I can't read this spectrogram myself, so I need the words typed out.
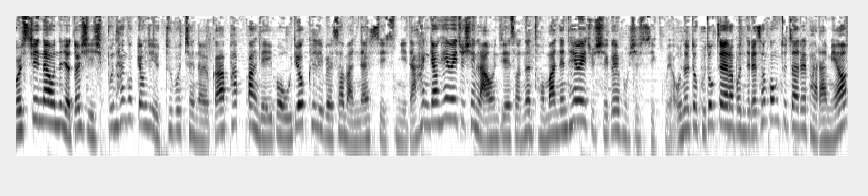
월스트리트 나오는 8시 20분 한국경제 유튜브 채널과 팟빵 네이버 오디오 클립에서 만날 수 있습니다. 한경 해외 주식 라운지에서는 더 많은 해외 주식을 보실 수 있고요. 오늘도 구독자 여러분들의 성공 투자를 바라며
